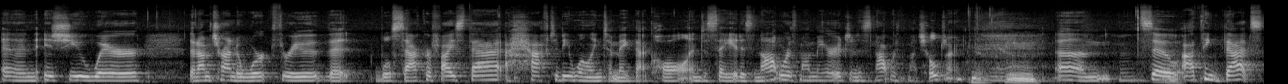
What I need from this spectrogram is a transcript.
an issue where that I'm trying to work through that will sacrifice that, I have to be willing to make that call and to say it is not worth my marriage and it's not worth my children. Um, so I think that's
